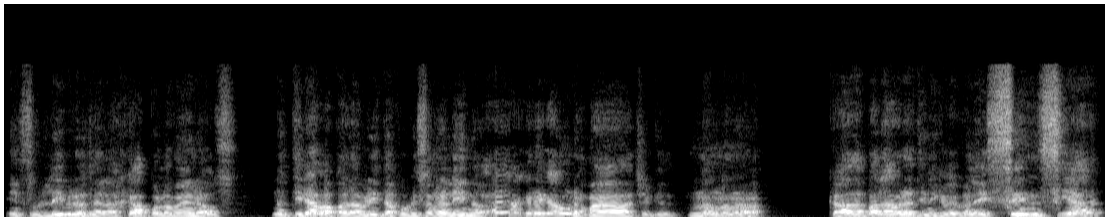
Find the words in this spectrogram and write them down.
en sus libros de Alajá por lo menos, no tiraba palabritas porque suenan lindos. Ay, agrega una más. No, no, no. Cada palabra tiene que ver con la esencia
